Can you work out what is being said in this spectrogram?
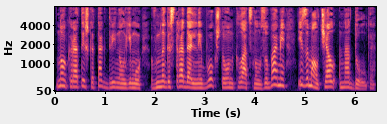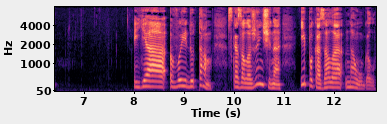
но коротышка так двинул ему в многострадальный бок, что он клацнул зубами и замолчал надолго. «Я выйду там», — сказала женщина и показала на угол.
